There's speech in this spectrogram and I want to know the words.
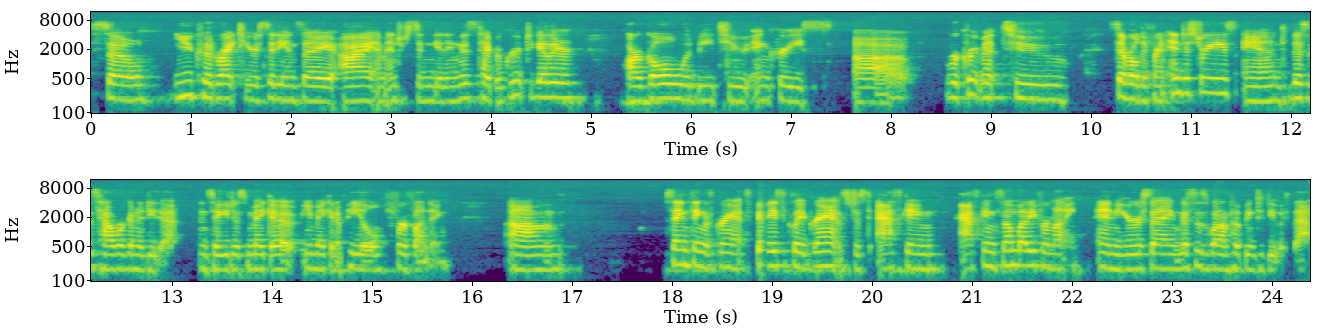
So you could write to your city and say, I am interested in getting this type of group together. Our goal would be to increase uh, recruitment to several different industries, and this is how we're going to do that. And so you just make a you make an appeal for funding. Um, same thing with grants. Basically, a grant is just asking asking somebody for money, and you're saying this is what I'm hoping to do with that.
